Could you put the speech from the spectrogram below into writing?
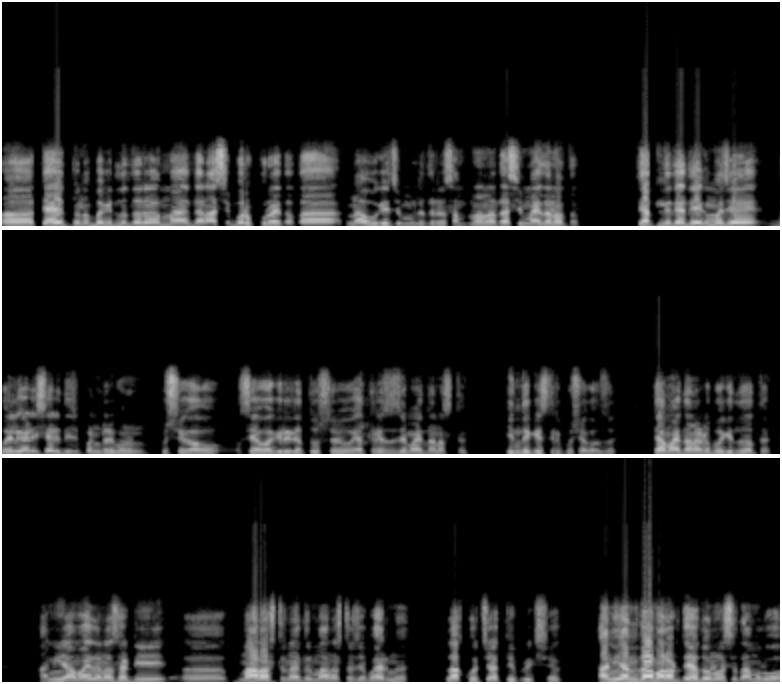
त्या हेतून बघितलं तर मैदान असे भरपूर आहेत. आता नाव घ्यायचे म्हणलं तर संपनात असे मैदान होतात. त्यातले त्यात एक म्हणजे बैलगाडी शर्यतीची पंढरी म्हणून पुष्यगाव सेवागिरी रथोत्सव यात्रेचं जे मैदान असतं हिंद केसरी पुष्यगावचं त्या मैदानाकडे बघितलं जातं. आणि या मैदानासाठी महाराष्ट्र नाही तर महाराष्ट्राच्या बाहेरनं लाखो चाहते प्रेक्षक. आणि यंदा मला वाटतं ह्या दोन वर्षात आम्हाला हो,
